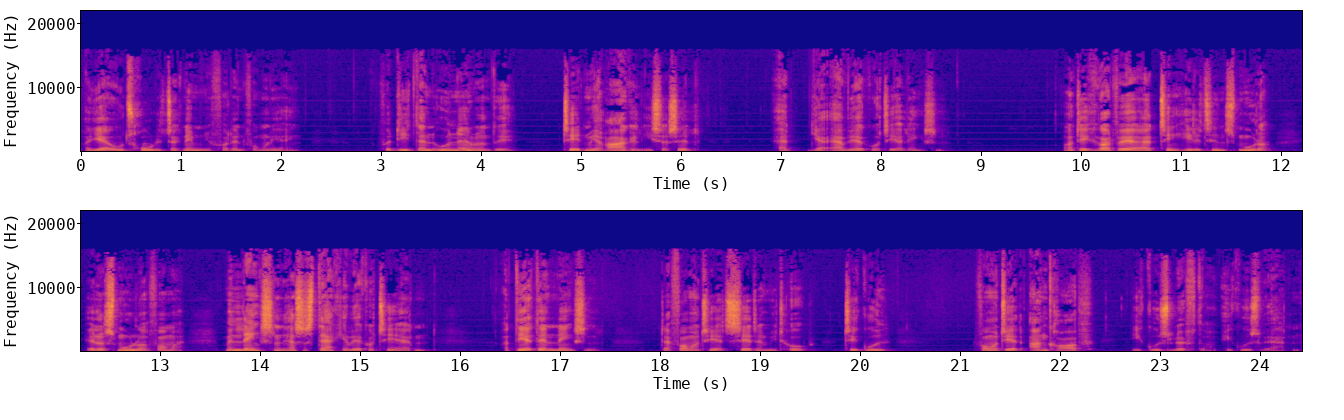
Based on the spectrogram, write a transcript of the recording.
Og jeg er utroligt taknemmelig for den formulering. Fordi den udnævner det til et mirakel i sig selv, at jeg er ved at gå til at længsel. Og det kan godt være, at ting hele tiden smutter eller smuldrer for mig, men længselen er så stærk, jeg er ved at gå til af den. Og det er den længsel, der får mig til at sætte mit håb til Gud, får mig til at ankre op i Guds løfter, i Guds verden.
